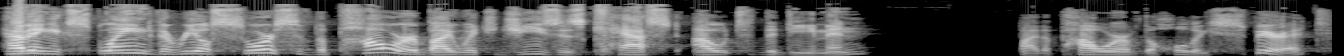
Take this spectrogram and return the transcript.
having explained the real source of the power by which Jesus cast out the demon, by the power of the Holy Spirit,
